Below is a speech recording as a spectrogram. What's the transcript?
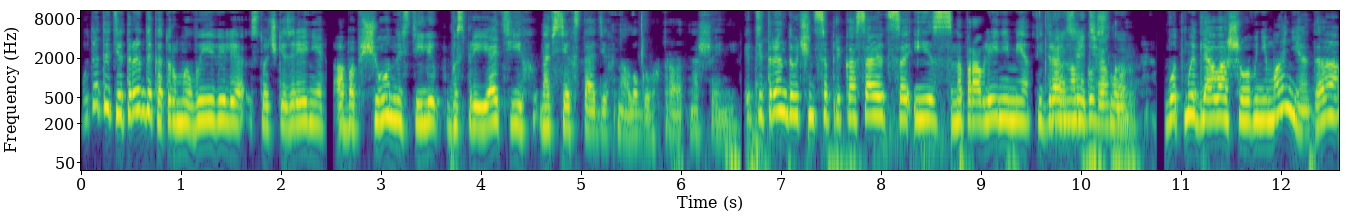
Вот это те тренды, которые мы выявили с точки зрения обобщенности или восприятия их на всех стадиях налоговых правоотношений. Эти тренды очень соприкасаются и с направлениями федерального налогословия. Вот мы для вашего внимания да,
